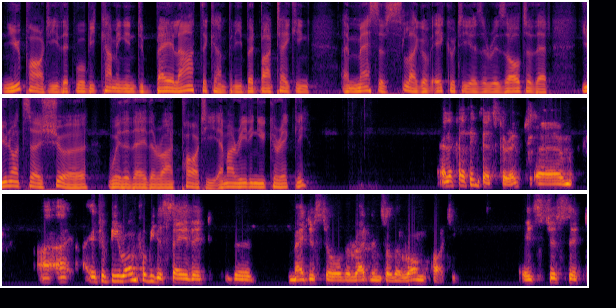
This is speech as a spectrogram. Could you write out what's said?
new party that will be coming in to bail out the company, but by taking a massive slug of equity as a result of that. You're not so sure whether they're the right party. Am I reading you correctly? look, I think that's correct. Um, I, I, it would be wrong for me to say that the Magister or the Rudlands are the wrong party. It's just that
